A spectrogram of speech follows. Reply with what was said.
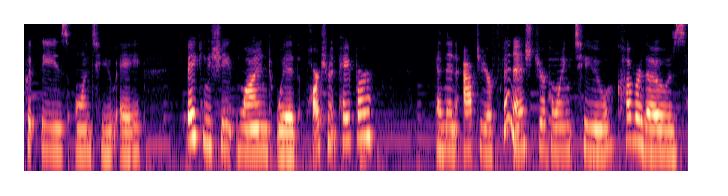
put these onto a baking sheet lined with parchment paper. And then after you're finished, you're going to cover those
